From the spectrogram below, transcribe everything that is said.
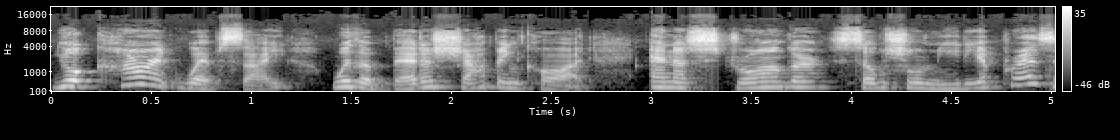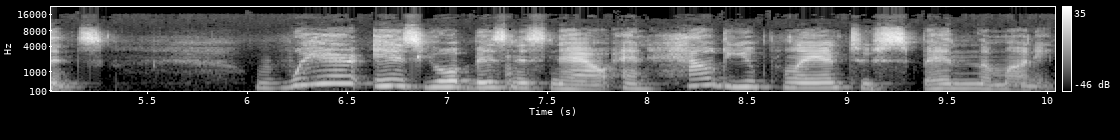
your current website with a better shopping cart and a stronger social media presence? Where is your business now and how do you plan to spend the money?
